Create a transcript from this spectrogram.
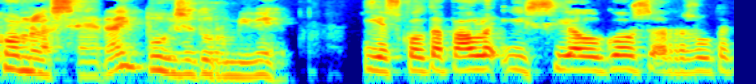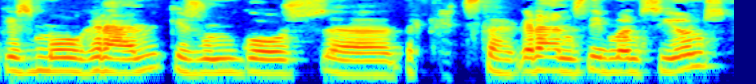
com la seda i puguis dormir bé. I escolta, Paula, i si el gos resulta que és molt gran, que és un gos eh, d'aquests de grans dimensions,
